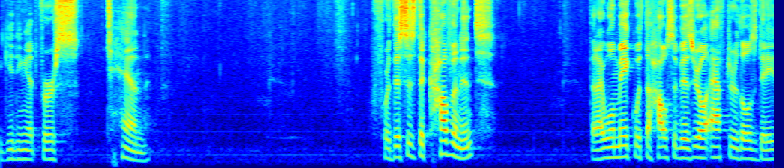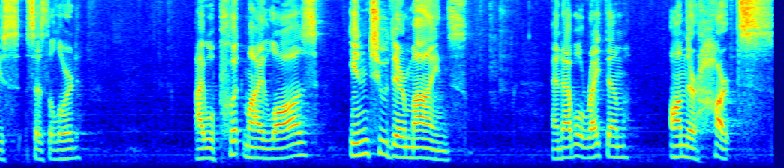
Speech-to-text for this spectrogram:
beginning at verse 10. For this is the covenant that I will make with the house of Israel after those days, says the Lord. I will put my laws into their minds, and I will write them on their hearts.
